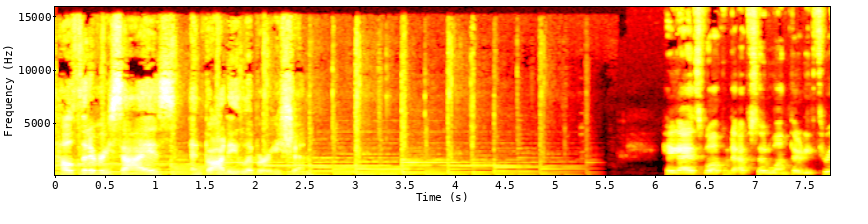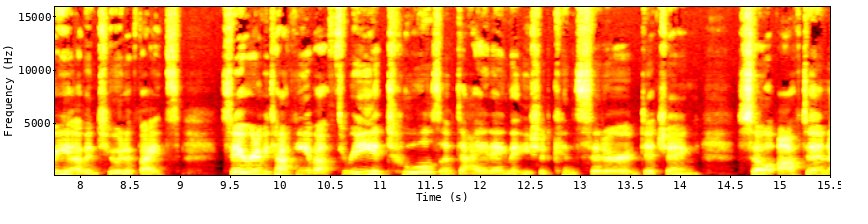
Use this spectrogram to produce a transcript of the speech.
health at every size, and body liberation. Hey guys, welcome to episode 133 of Intuitive Bites. Today we're going to be talking about three tools of dieting that you should consider ditching. So often,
